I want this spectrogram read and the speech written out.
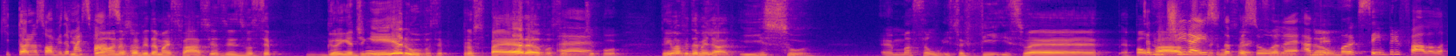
Que torna a sua vida mais torna fácil. a sua né? vida mais fácil e às vezes você ganha dinheiro, você prospera, você, É. tipo, tem uma vida melhor. E isso é uma ação, isso é, fi, isso é, é Você palpável. não tira isso da consegue- pessoa, você né? não- A minha não. irmã que sempre fala, ela,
